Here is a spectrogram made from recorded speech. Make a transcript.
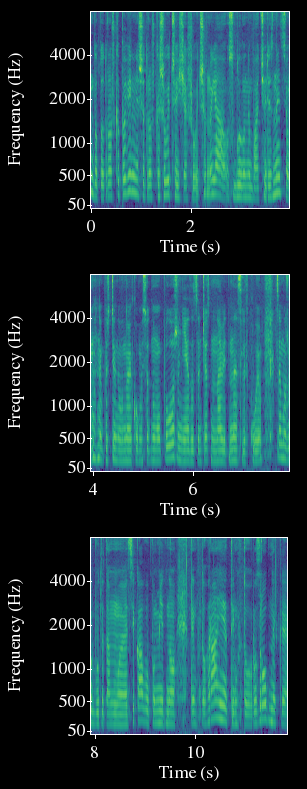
Ну, тобто трошки повільніше, трошки швидше і ще швидше. Ну я особливо не бачу різниці. У мене постійно воно в якомусь одному положенні. Я за цим чесно навіть не слідкую. Це може бути там е, цікаво, помітно тим, хто грає, тим, хто розробники.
